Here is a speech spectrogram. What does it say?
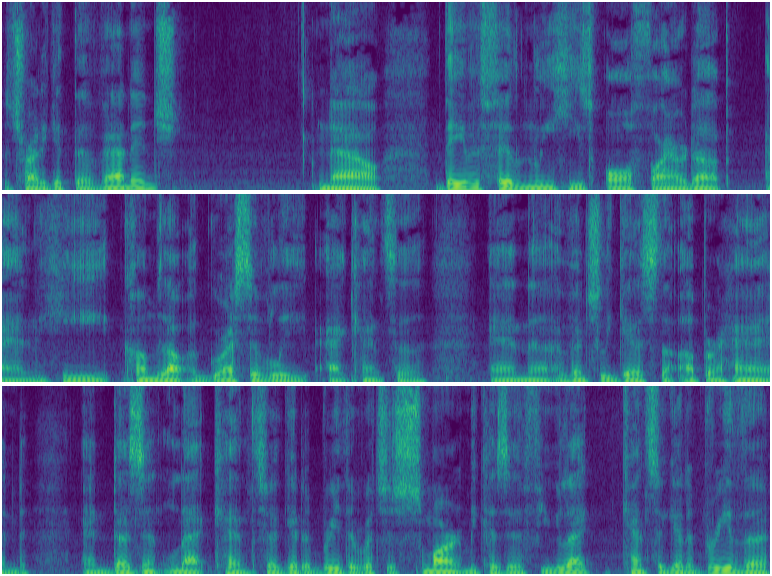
to try to get the advantage. Now, David Finlay, he's all fired up and he comes out aggressively at Kenta and uh, eventually gets the upper hand and doesn't let Kenta get a breather, which is smart because if you let Kenta get a breather,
